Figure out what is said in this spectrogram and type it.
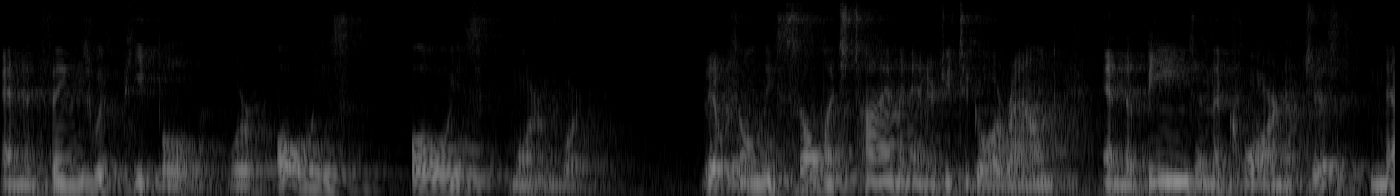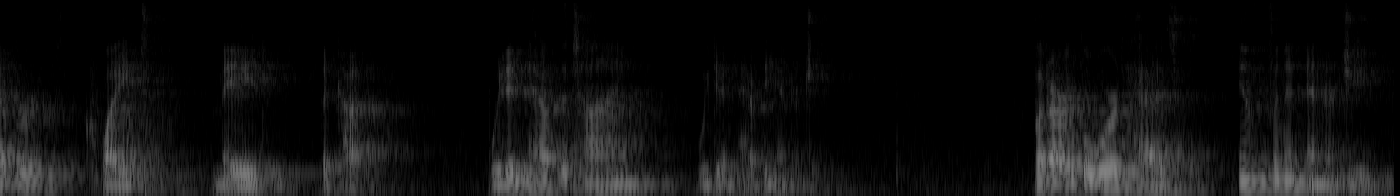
And the things with people were always, always more important. There was only so much time and energy to go around, and the beans and the corn just never quite made the cut. We didn't have the time, we didn't have the energy. But our Lord has infinite energy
